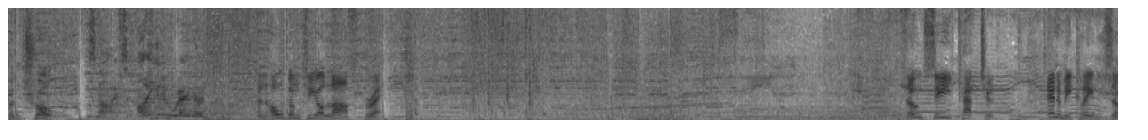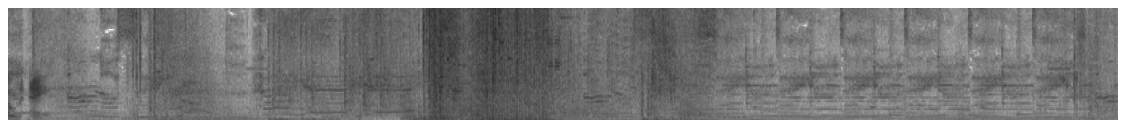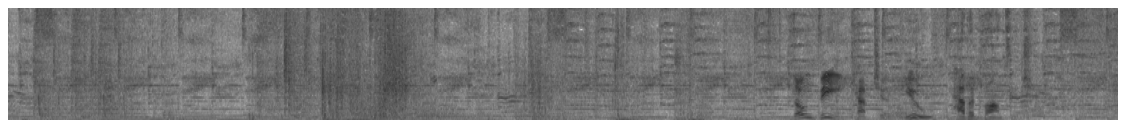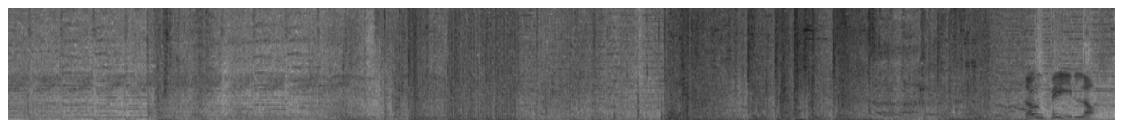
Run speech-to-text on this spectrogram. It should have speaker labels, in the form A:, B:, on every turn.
A: control.
B: Tonight, are you going to be wearing those?
A: And hold them to your last breath. Zone C captured. Enemy claimed Zone A. Zone B captured. You have advantage. Zone B lost.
